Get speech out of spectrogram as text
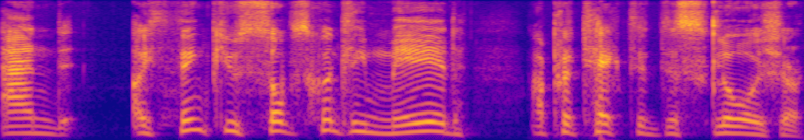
And I think you subsequently made a protected disclosure.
